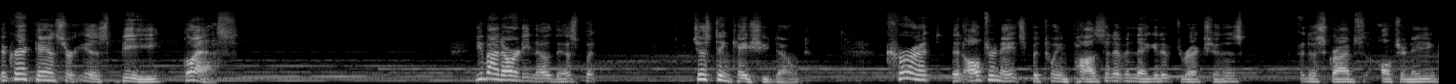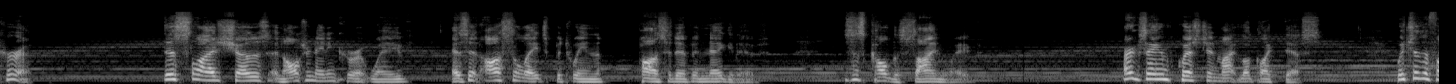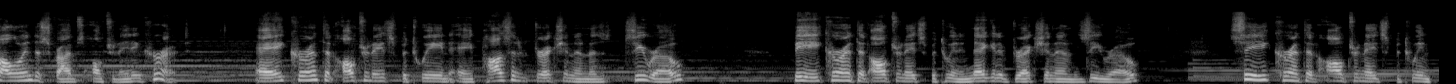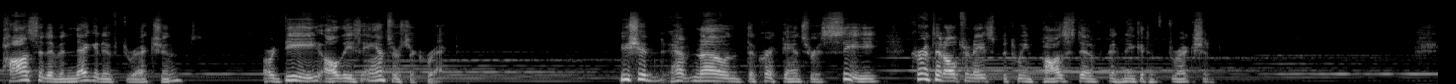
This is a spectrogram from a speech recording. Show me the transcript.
The correct answer is B glass. You might already know this, but just in case you don't, current that alternates between positive and negative direction is describes alternating current. This slide shows an alternating current wave as it oscillates between positive and negative. This is called the sine wave. Our exam question might look like this. Which of the following describes alternating current? A, current that alternates between a positive direction and a zero. B, current that alternates between a negative direction and a zero. C, current that alternates between positive and negative directions. Or D, all these answers are correct. You should have known the correct answer is C, current that alternates between positive and negative direction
